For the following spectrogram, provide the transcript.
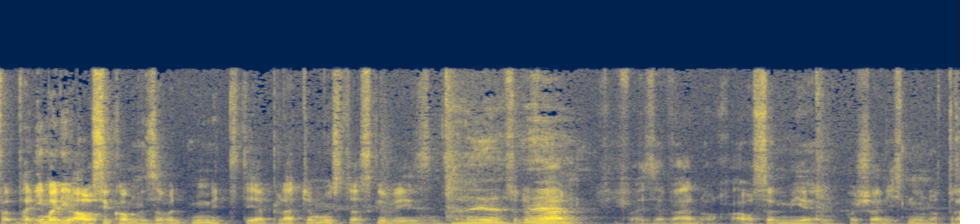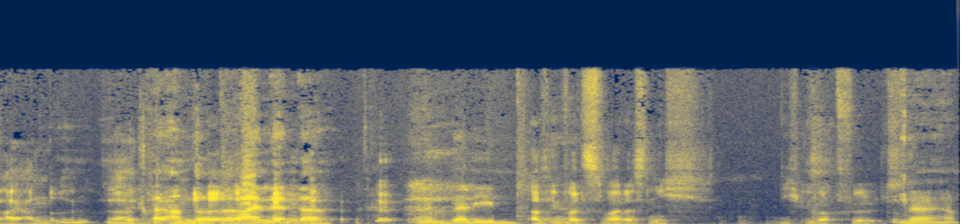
weil immer die rausgekommen ist, aber mit der Platte muss das gewesen sein. Ah, ja, also da ja, waren weiß, da waren auch außer mir wahrscheinlich nur noch drei andere mhm, Rheinländer. Drei andere Rheinländer in Berlin. Also jedenfalls war das nicht, nicht überfüllt. Ja, ja.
